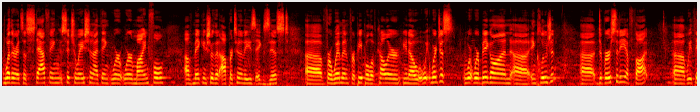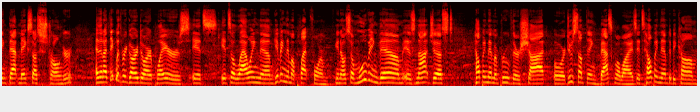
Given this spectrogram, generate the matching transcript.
whether it's a staffing situation, I think we're, we're mindful of making sure that opportunities exist uh, for women, for people of color. You know, we, are just we're, we're, big on uh, inclusion, uh, diversity of thought. Uh, we think that makes us stronger. And then I think with regard to our players, it's it's allowing them, giving them a platform. You know, so moving them is not just helping them improve their shot or do something basketball wise. It's helping them to become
